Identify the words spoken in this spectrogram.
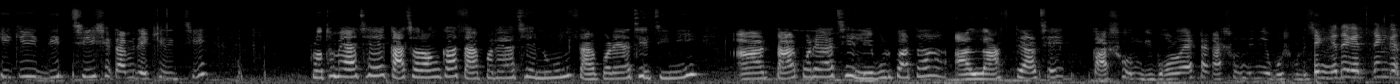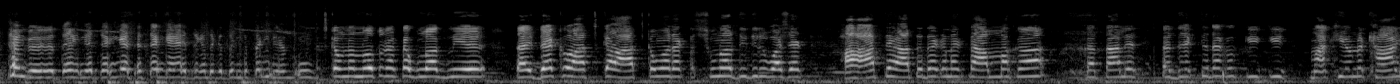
কি কি দিচ্ছি সেটা আমি দেখিয়ে দিচ্ছি প্রথমে আছে কাঁচা লঙ্কা তারপরে আছে নুন তারপরে আছে চিনি আর তারপরে আছে লেবুর পাতা আর লাস্টে আছে কাসন্দি বড় একটা কাসন্দি নিয়ে বসে পড়েছি আমরা নতুন একটা ব্লগ নিয়ে তাই দেখো আজকে আজকে আমার একটা সোনা দিদির বাসে হাতে হাতে দেখেন একটা আম মাখা তাহলে দেখতে দেখো কি কি মাখি আমরা খাই।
